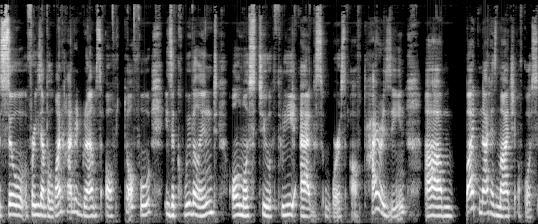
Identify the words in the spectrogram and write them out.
so for example, 100 grams of tofu is equivalent almost to three eggs worth of tyrosine. Um, but not as much, of course,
